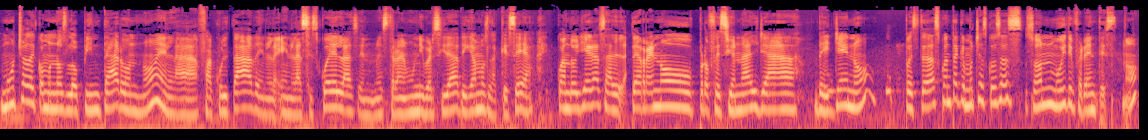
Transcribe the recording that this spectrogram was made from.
mucho de cómo nos lo pintaron, ¿no? En la facultad, en, en las escuelas, en nuestra universidad, digamos, la que sea. Cuando llegas al terreno profesional ya de lleno, pues te das cuenta que muchas cosas son muy diferentes, ¿no?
